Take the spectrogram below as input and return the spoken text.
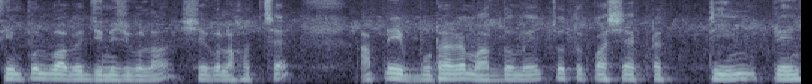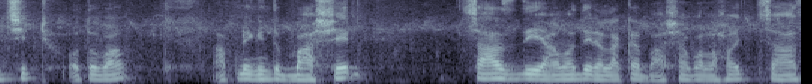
সিম্পলভাবে জিনিসগুলো, সেগুলো হচ্ছে আপনি বুটারের মাধ্যমে চতুর্পাশে একটা টিন প্লেনশিট অথবা আপনি কিন্তু বাঁশের চাষ দিয়ে আমাদের এলাকায় বাসা বলা হয় চাষ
